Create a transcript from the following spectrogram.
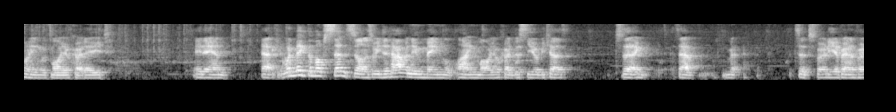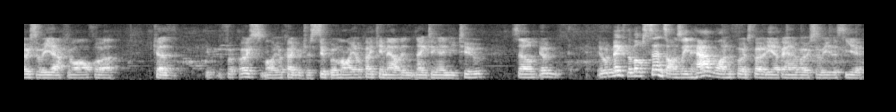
I mean with Mario Kart 8. 8 and heck, it would make the most sense honestly to have a new mainline Mario Kart this year because it's the that it's its 30th anniversary after all for because the first Mario Kart, which was Super Mario Kart, came out in 1992. So it would it would make the most sense, honestly, to have one for its 30th anniversary this year.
